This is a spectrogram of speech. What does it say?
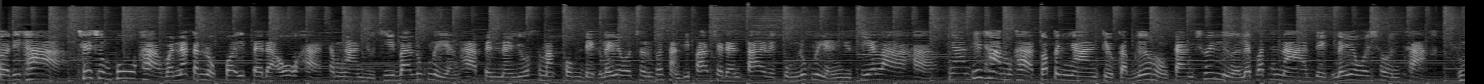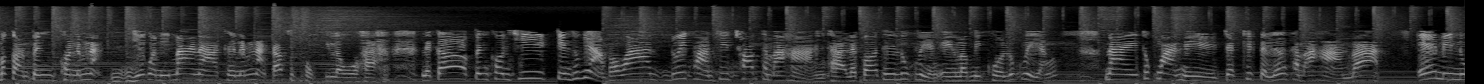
สวัสดีค่ะ ชื่อชมพู่ค่ะวันนักกนกปออิตาดาโอค่ะทำงานอยู่ที่บ้านลูกเหลียงค่ะ เป็นนายกสมาคมเด็กและเยาวชนเพื่อสันติภาพชายแดนใต้หรือกลุ่มลูกเหลียงอยู่ที่ยะลาค่ะ งานที่ทำค่ะ ก็เป็นงานเกี่ยวกับเรื่องของการช่วยเหลือและพัฒนาเด็กและเยาวชนค่ะ เมื่อก่อนเป็นคนน้ำหนักเยอะกว่านี้มากนะคะคือน้ำหนัก 96 กิโลค่ะ แล้วก็เป็นคนที่กินทุกอย่างเพราะว่าด้วยความที่ชอบทำอาหารค่ะ แล้วก็ที่ลูกเหลียงเองเรามีครัวลูกเหลียง ในทุกวันนี่จะคิดแต่เรื่องทำอาหารว่า เอ๊ะเมนู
